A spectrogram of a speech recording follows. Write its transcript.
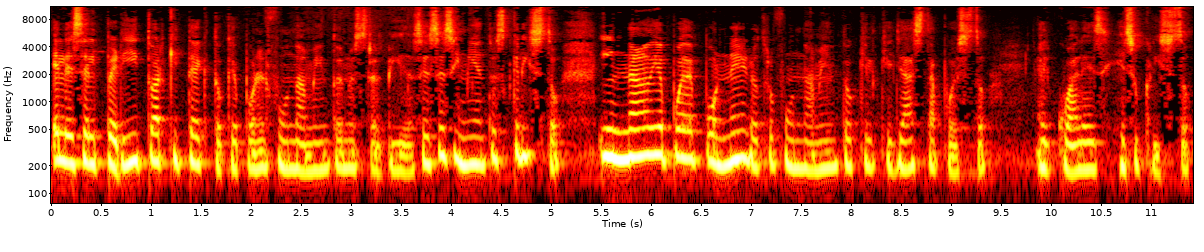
Él es el perito arquitecto que pone el fundamento de nuestras vidas. Ese cimiento es Cristo y nadie puede poner otro fundamento que el que ya está puesto, el cual es Jesucristo.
